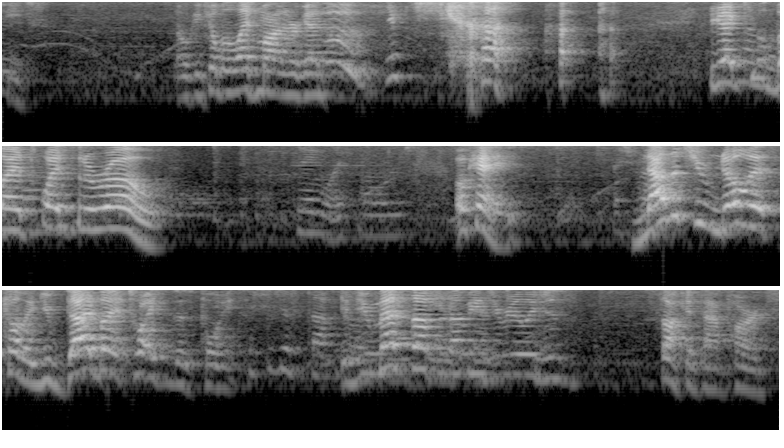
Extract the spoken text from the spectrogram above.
Jeez. Don't get killed by the life monitor again. you got killed by it twice in a row. Dang life monitors. Okay, now that you know it's coming, you've died by it twice at this point. I should just stop. If you mess up, then that means you really just suck at that part.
